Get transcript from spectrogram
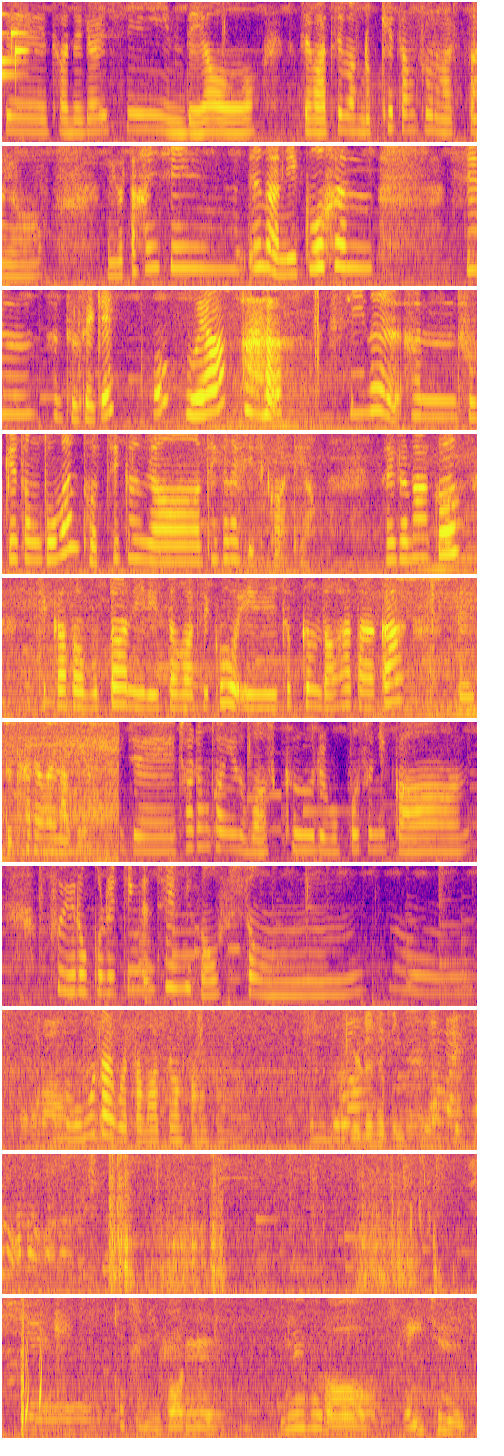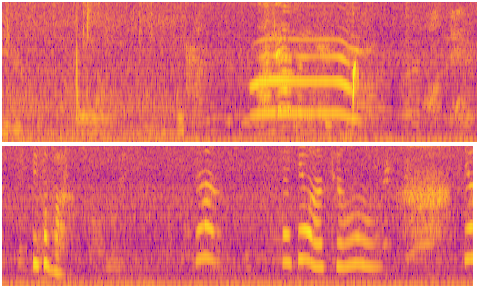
이제 저녁 10시인데요. 제 마지막 로켓 장소로 왔어요. 여기서 딱 한 씬은 아니고 한 씬 한 두세 개? 어? 뭐야? 씬을 한 두 개 정도만 더 찍으면 퇴근할 수 있을 것 같아요. 퇴근하고 집 가서 못한 일이 있어가지고 일 조금 더 하다가 내일 또 촬영하려고요. 이제 촬영장에서 마스크를 못 벗으니까 브이로그를 찍는 재미가 없어. 음. 너무 잘 구했다 마지막 장소. 물 드실 분 드세요. 이거를 일부러 HLG를 줬어요. 이거 봐. 야, 여기 와줘. 야.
